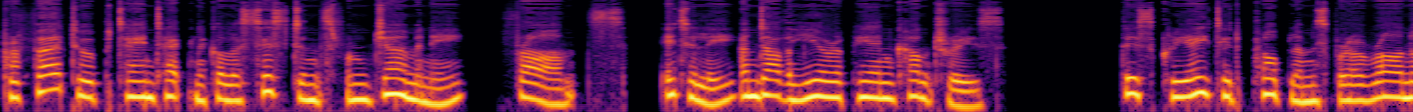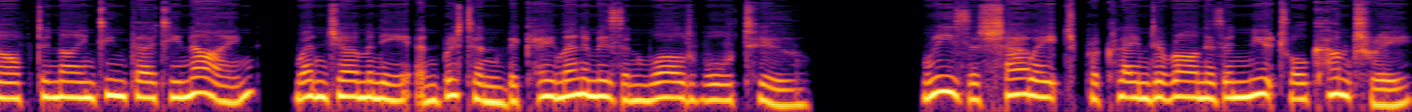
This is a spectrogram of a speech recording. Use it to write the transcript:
preferred to obtain technical assistance from Germany, France, Italy and other European countries. This created problems for Iran after 1939, when Germany and Britain became enemies in World War II. Reza Shah proclaimed Iran as a neutral country,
